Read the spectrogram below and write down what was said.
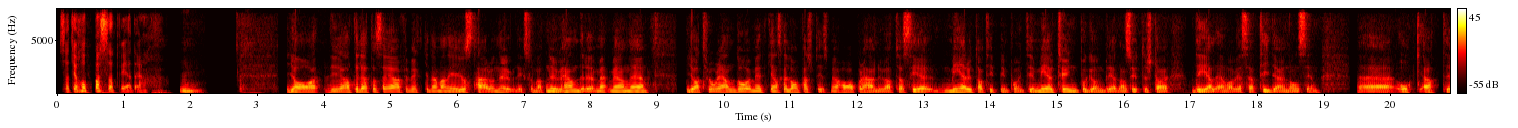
Så att jag hoppas att vi är det. Mm. Ja, det är alltid lätt att säga för mycket när man är just här och nu, liksom att nu händer det. Men, men eh, jag tror ändå med ett ganska långt perspektiv som jag har på det här nu att jag ser mer utav tipping point, det är mer tyngd på gungbredans yttersta del än vad vi har sett tidigare någonsin. Eh, och att eh,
